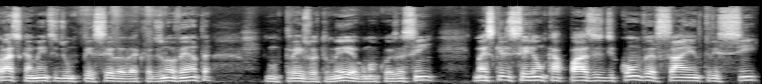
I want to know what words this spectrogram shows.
praticamente de um PC da década de 90, um 386, alguma coisa assim, mas que eles seriam capazes de conversar entre si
